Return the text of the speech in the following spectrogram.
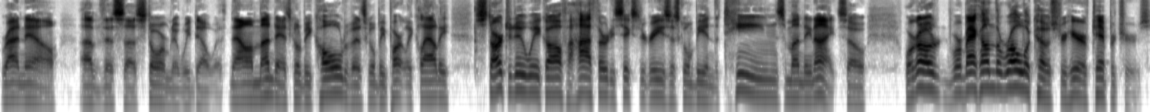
right now of this uh, storm that we dealt with. Now on Monday it's going to be cold, but it's going to be partly cloudy. Start the new week off a high 36 degrees. It's going to be in the teens Monday night. So we're going to we're back on the roller coaster here of temperatures.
